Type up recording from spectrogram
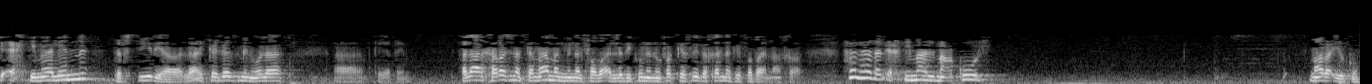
كاحتمال تفسيرها لا كجزم ولا آه كيقين. الآن خرجنا تماما من الفضاء الذي كنا نفكر فيه دخلنا في فضاء آخر هل هذا الاحتمال معقول؟ ما رأيكم؟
